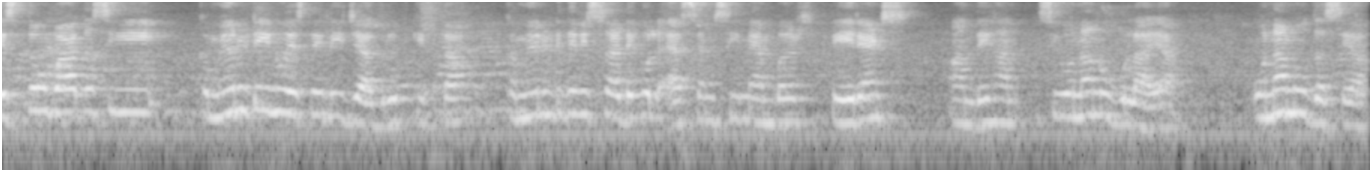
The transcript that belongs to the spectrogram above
ਇਸ ਤੋਂ ਬਾਅਦ ਅਸੀਂ ਕਮਿਊਨਿਟੀ ਨੂੰ ਇਸ ਦੇ ਲਈ ਜਾਗਰੂਕ ਕੀਤਾ। ਕਮਿਊਨਿਟੀ ਦੇ ਵਿੱਚ ਸਾਡੇ ਕੋਲ ਐਸਐਮਸੀ ਮੈਂਬਰਸ ਪੇਰੈਂਟਸ ਆਉਂਦੇ ਹਨ। ਅਸੀਂ ਉਹਨਾਂ ਨੂੰ ਬੁਲਾਇਆ, ਉਹਨਾਂ ਨੂੰ ਦੱਸਿਆ।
